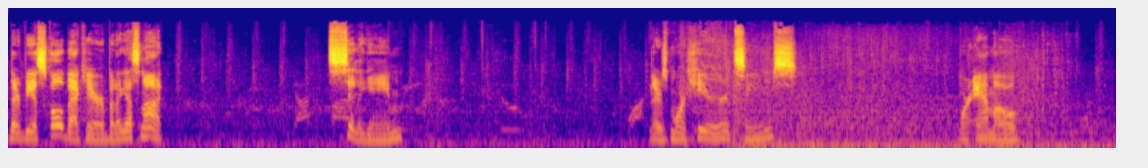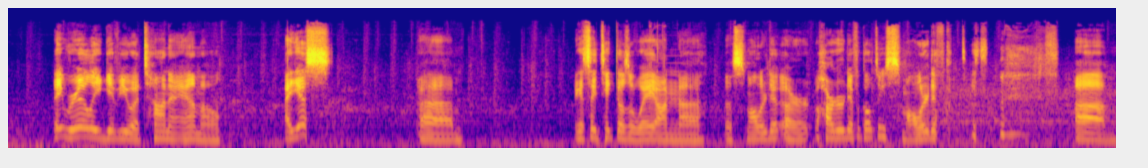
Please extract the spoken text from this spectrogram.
there'd be a skull back here, but I guess not. Silly game. There's more here, it seems. More ammo. They really give you a ton of ammo. I guess. Um. I guess they take those away on uh, the smaller or harder difficulties, smaller difficulties. um.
